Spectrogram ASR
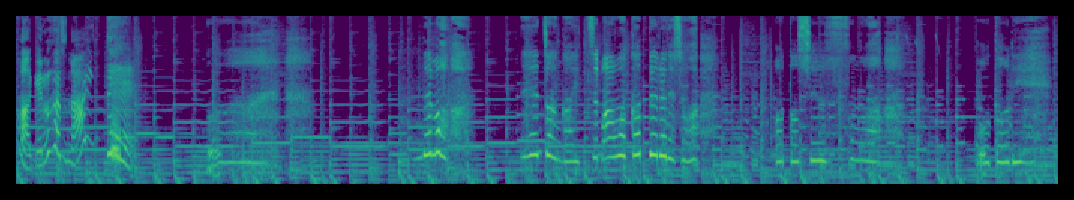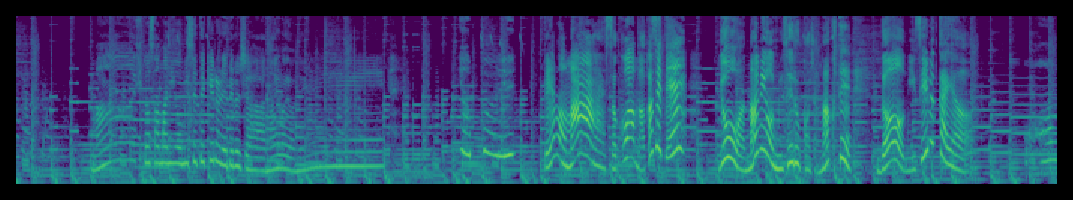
負けるはずないって。うーん。でも姉ちゃんが一番分かってるでしょ。私その踊り。まあ人様にお見せできるレベルじゃないわよね。やっぱり。でもまあそこは任せて。要は何を見せるかじゃなくてどう見せるかよ。本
